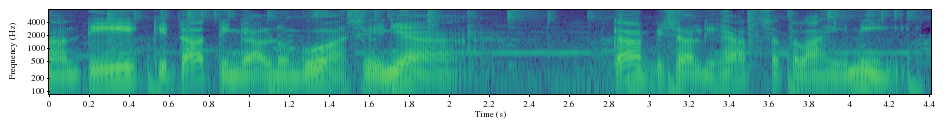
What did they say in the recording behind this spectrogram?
nanti kita tinggal nunggu hasilnya. Kita bisa lihat setelah ini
